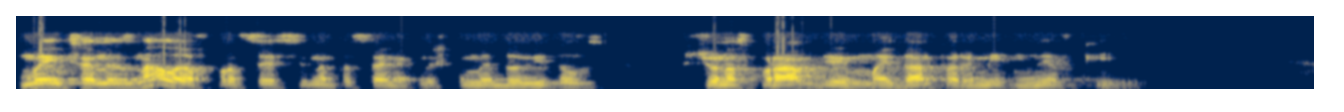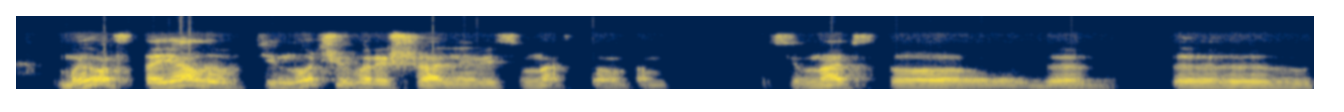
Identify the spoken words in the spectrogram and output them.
ми це не знали, а в процесі написання книжки ми довідалися, що насправді Майдан переміг не в Києві. Ми от стояли в ті ночі вирішальні 18-го, там 17-го, е,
